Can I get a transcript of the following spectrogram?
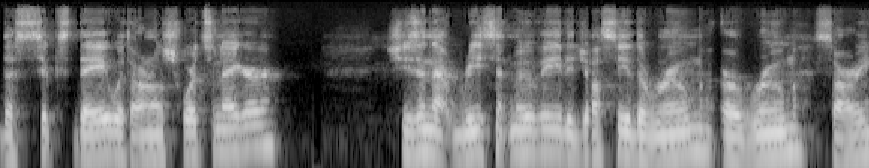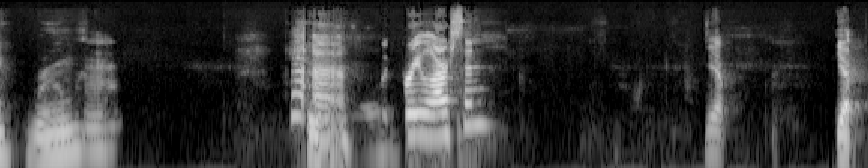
The Sixth Day with Arnold Schwarzenegger. She's in that recent movie. Did y'all see The Room or Room? Sorry, Room. She was- Uh-uh. With Brie Larson? Yep. Yep.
